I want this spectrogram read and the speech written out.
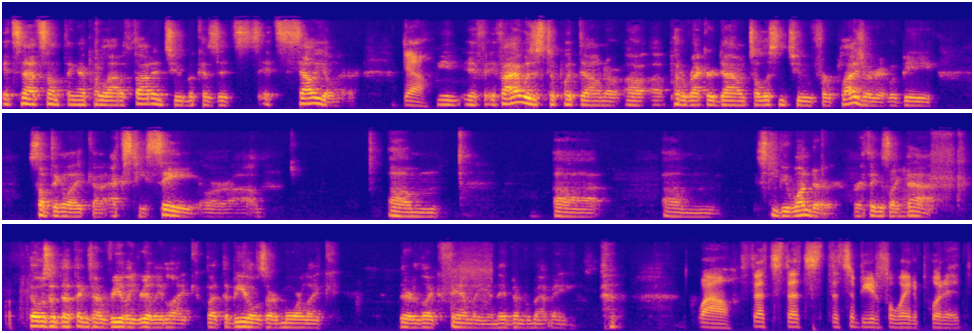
it's not something I put a lot of thought into because it's it's cellular. yeah I mean, if if I was to put down a, a, a put a record down to listen to for pleasure, it would be something like uh, XTC or um, um, uh, um, Stevie Wonder or things like Mhm. that. Those are the things I really really like. But the Beatles are more like they're like family, and they've never met me. wow that's that's that's a beautiful way to put it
